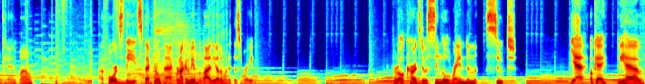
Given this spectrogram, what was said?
Okay, well. Affords the Spectral Pack. We're not going to be able to buy the other one at this rate. Convert all cards to a single random suit. Yeah, okay. We have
